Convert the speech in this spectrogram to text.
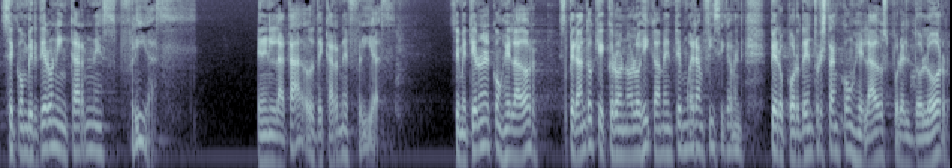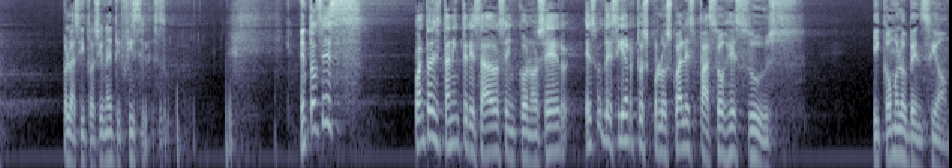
se convirtieron en carnes frías, en enlatados de carnes frías. Se metieron en el congelador, esperando que cronológicamente mueran físicamente, pero por dentro están congelados por el dolor, por las situaciones difíciles. Entonces, ¿Cuántos están interesados en conocer esos desiertos por los cuales pasó Jesús y cómo los venció?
